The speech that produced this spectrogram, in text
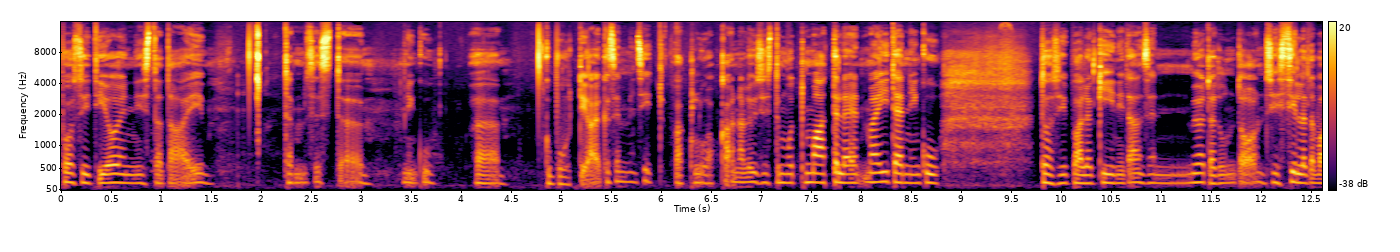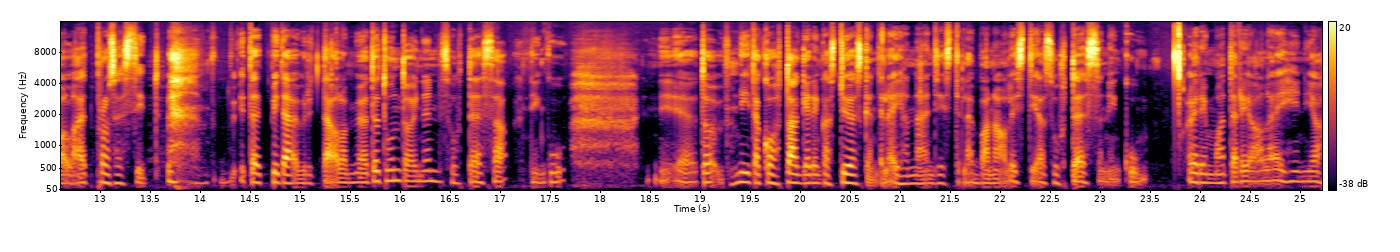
positioinnista tai tämmöisestä, niinku, ö, kun puhuttiin aikaisemmin siitä vaikka luokka-analyysistä, mutta mä ajattelen, mä itse niinku tosi paljon kiinnitän sen myötätuntoon. Siis sillä tavalla, että prosessit, että pitää yrittää olla myötätuntoinen suhteessa niinku, ni- to, niitä kohtaa, keiden kanssa työskentelee ihan näin siis banaalisti ja suhteessa niin kuin eri materiaaleihin ja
